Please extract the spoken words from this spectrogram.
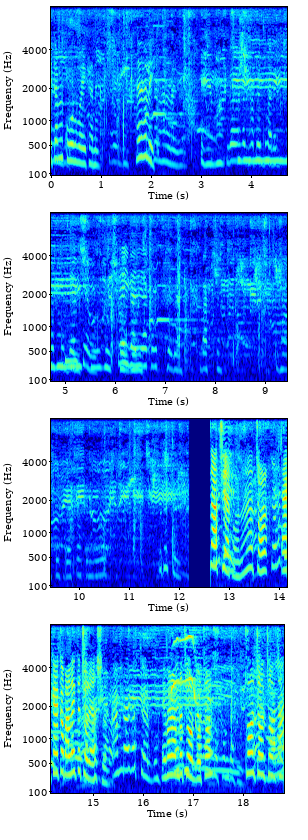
এটা আমি করব এখানে। হ্যাঁ খালি যাচ্ছি এখন হ্যাঁ চল একা একা ভালোই তো চলে আসলাম। এবার আমরা চলবো চল। চল চল চল। চল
